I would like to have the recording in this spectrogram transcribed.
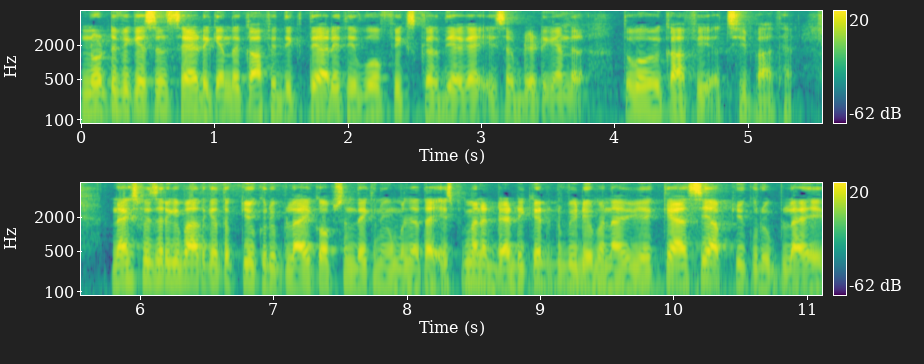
नोटिफिकेशन सेट के अंदर काफ़ी दिक्कतें आ रही थी, वो फिक्स कर दिया गया इस अपडेट के अंदर तो वो भी काफ़ी अच्छी बात है। नेक्स्ट फीचर की बात करें तो क्यूक रिप्लाई का ऑप्शन देखने को मिल जाता है। इस पर मैंने डेडिकेटेड वीडियो बनाई हुई है। कैसे आप क्यूक रिप्लाई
